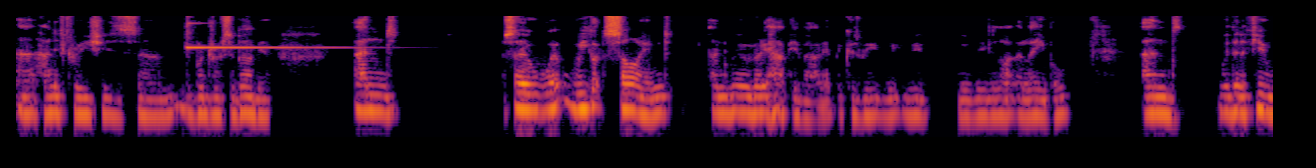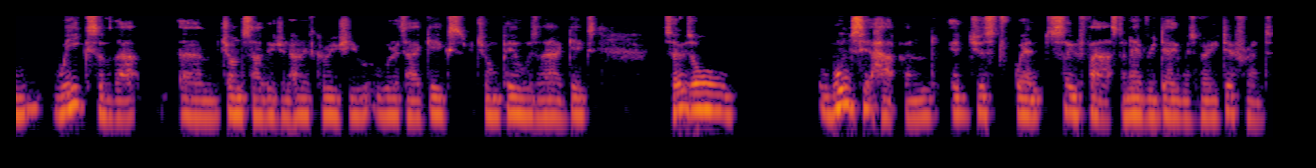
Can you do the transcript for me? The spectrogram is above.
uh, Hanif Kureishi's um, The Buddha of Suburbia. And so we got signed and we were very happy about it because we, we, we, we really liked the label. And within a few weeks of that, um, John Savage and Hanif Kureishi were at our gigs. John Peel was at our gigs. So it was all once it happened, it just went so fast, and every day was very different.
